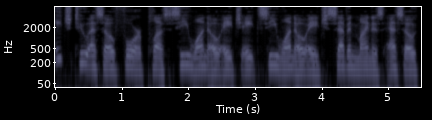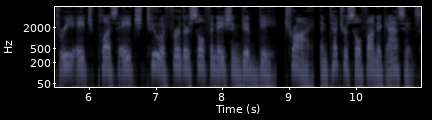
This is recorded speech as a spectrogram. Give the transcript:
H2SO4 plus C10H8 C10H7 minus SO3H plus H2 A further sulfonation give di, tri, and tetrasulfonic acids.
